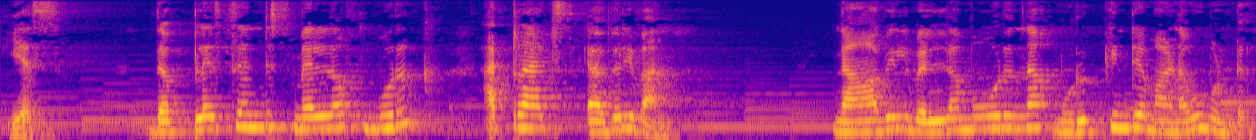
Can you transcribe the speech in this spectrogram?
Yes, the pleasant smell of muruk attracts everyone. നാവിൽ വെള്ളമൂറുന്ന മുറുക്കിന്റെ മണവുമുണ്ട്.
